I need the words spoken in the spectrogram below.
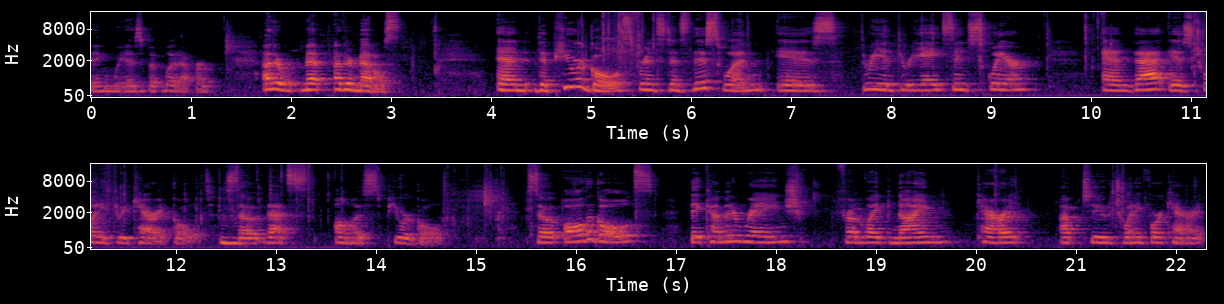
thing is, but whatever. Other, met, other metals. And the pure golds, for instance, this one is three and three eighths inch square, and that is 23 karat gold. Mm -hmm. So that's almost pure gold. So all the golds, they come in a range from like nine carat up to 24 carat.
